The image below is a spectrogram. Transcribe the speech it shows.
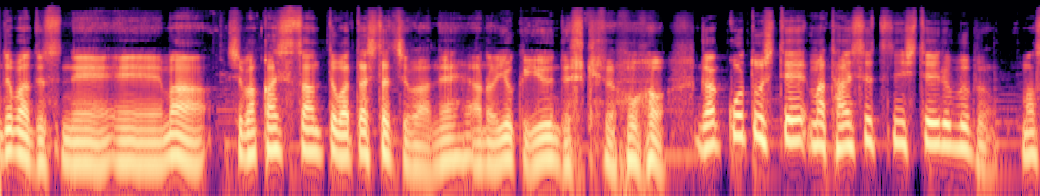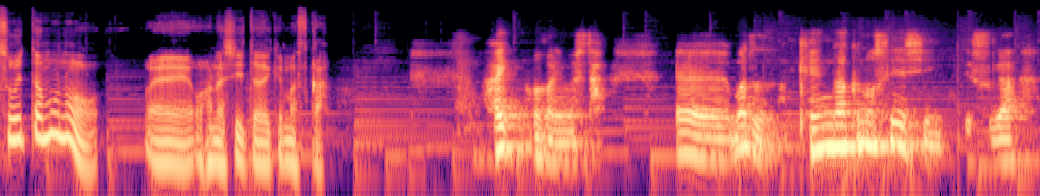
ではですね、えー、まあ、柴貸さんって私たちはね、あの、よく言うんですけども、学校として、まあ、大切にしている部分、まあ、そういったものを、えー、お話しいただけますか？はい、わかりました。えー、まず、見学の精神ですが、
